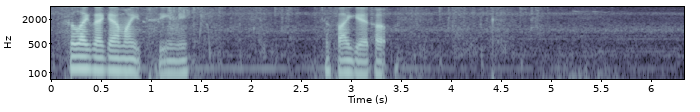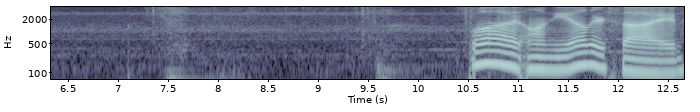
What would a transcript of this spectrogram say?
I feel like that guy might see me if I get up. But on the other side,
